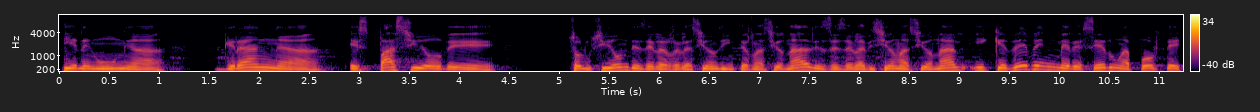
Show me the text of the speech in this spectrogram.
tienen un gran ah, espacio de solución desde las relaciones internacionales, desde la visión nacional y que deben merecer un aporte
